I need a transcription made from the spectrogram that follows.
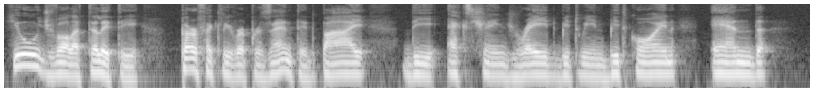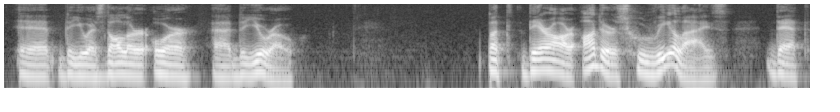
huge volatility perfectly represented by the exchange rate between Bitcoin and uh, the US dollar or uh, the euro. But there are others who realize that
